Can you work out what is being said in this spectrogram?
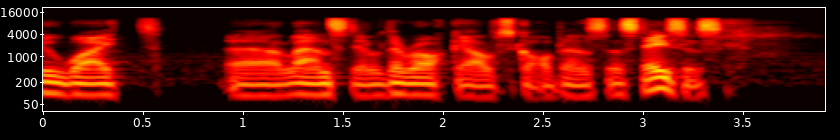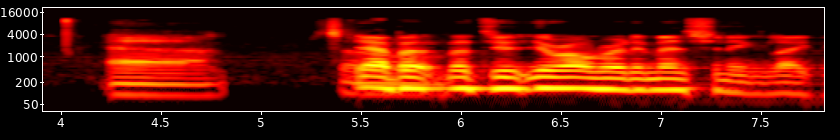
Blue White, uh, Landstill, the Rock Elves, Goblins, and Stasis. Uh, so Yeah, but but you you're already mentioning like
